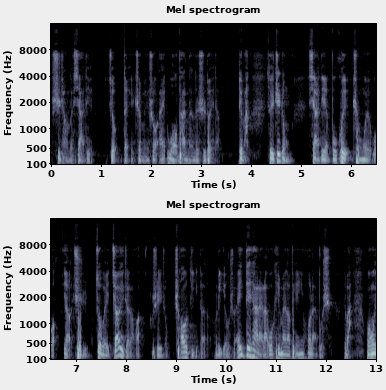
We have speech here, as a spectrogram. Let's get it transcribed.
市场的下跌。就等于证明说，哎，我判断的是对的，对吧？所以这种下跌不会成为我要去作为交易者的话，是一种抄底的理由。说，哎，跌下来了，我可以买到便宜货了，不是，对吧？我会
